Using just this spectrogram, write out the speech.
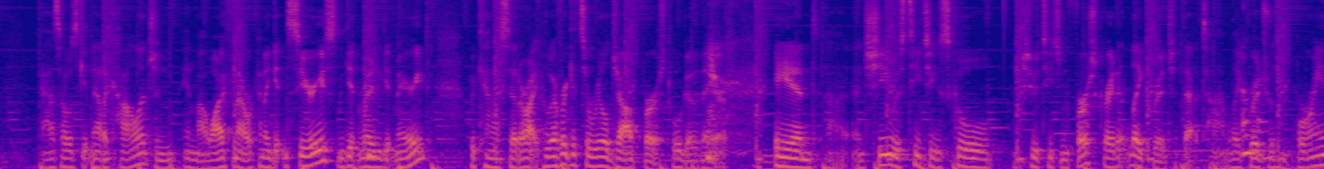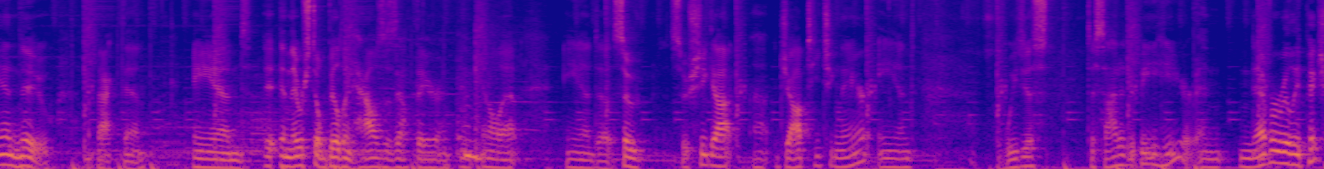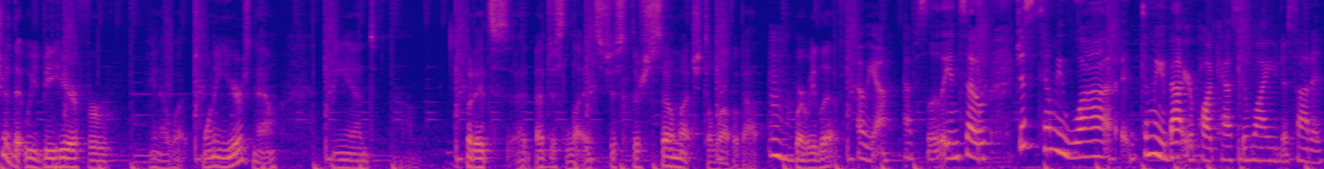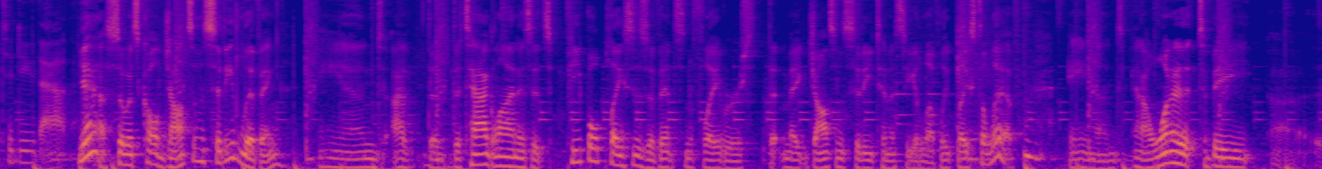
as I was getting out of college and, and my wife and I were kind of getting serious and getting ready to get married, we kind of said, all right, whoever gets a real job first, we'll go there. and uh, and she was teaching school. She was teaching first grade at Lake Ridge at that time. Lake okay. Ridge was brand new back then, and and they were still building houses out there and, and, mm-hmm. and all that. And uh, so so she got a job teaching there, and we just decided to be here, and never really pictured that we'd be here for you know what 20 years now, and but it's I just love it's just there's so much to love about mm-hmm. where we live. Oh yeah, absolutely. And so just tell me why tell me about your podcast and why you decided to do that. Yeah, so it's called Johnson City Living and I, the the tagline is it's people, places, events and flavors that make Johnson City, Tennessee a lovely place to live. Mm-hmm. And and I wanted it to be uh,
